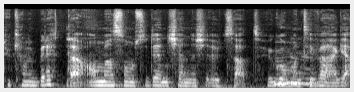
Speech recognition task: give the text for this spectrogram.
du kan väl berätta, om man som student känner sig utsatt, hur går man Mm. tillväga?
